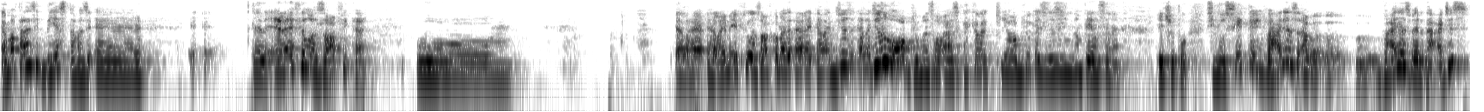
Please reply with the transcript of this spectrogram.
é uma frase besta, mas é, é ela, ela é filosófica. O, ela é, ela é meio filosófica, mas ela, ela, diz, ela diz o óbvio, mas aquela, aquele óbvio que às vezes a gente não pensa, né? E tipo, se você tem várias, uh, várias verdades,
